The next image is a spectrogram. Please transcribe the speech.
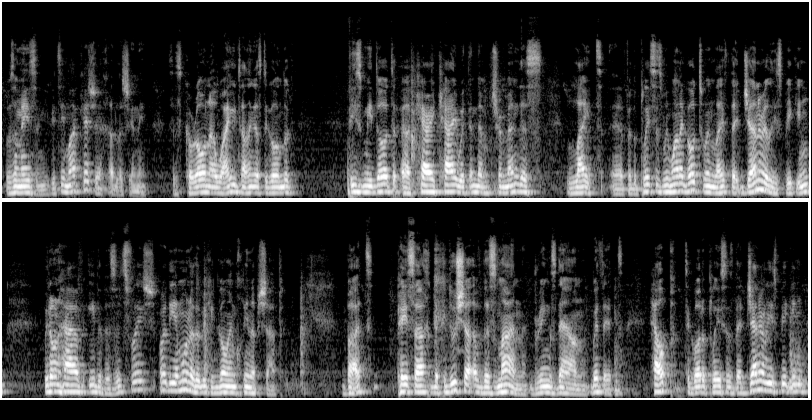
It was amazing. You could see ma kesher chad lasheni. It says Corona. Why are you telling us to go and look? These midot uh, carry carry within them tremendous light uh, for the places we want to go to in life. That generally speaking, we don't have either the zitzfleish or the emunah that we can go and clean up shop. But Pesach, the kedusha of the zman, brings down with it help to go to places that, generally speaking,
